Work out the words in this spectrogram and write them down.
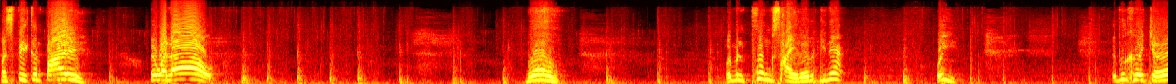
มันสปีดเกินไป ไม่ไหวแล้วว้าว ฮ้ยมันพุ่งใส่เลยเมื่อกี้เนี่ยเฮ้ยเฮ้ยเพิ่งเคยเจอ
